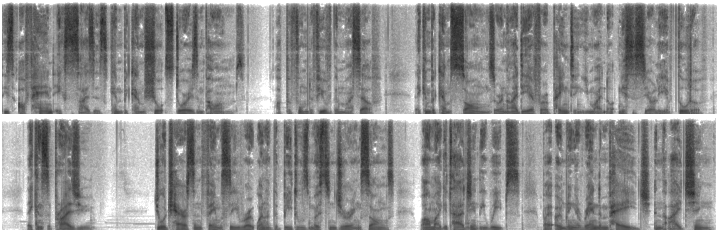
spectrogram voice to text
these offhand exercises can become short stories and poems. I've performed a few of them myself. They can become songs or an idea for a painting you might not necessarily have thought of. They can surprise you. George Harrison famously wrote one of the Beatles' most enduring songs, While My Guitar Gently Weeps, by opening a random page in the I Ching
